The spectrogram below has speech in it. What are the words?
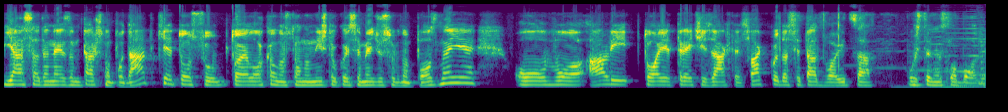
ja sada ne znam tačno podatke, to su to je lokalno stanovništvo koje se međusobno poznaje, ovo, ali to je treći zahtev svakako da se ta dvojica puste na slobodu.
